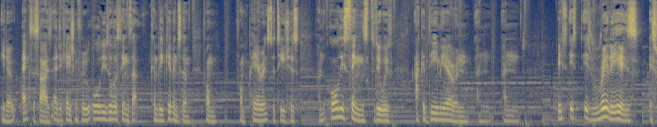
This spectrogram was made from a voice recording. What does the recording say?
you know, exercise, education through all these other things that can be given to them from from parents to teachers, and all these things to do with academia and and and it's it's it really is it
